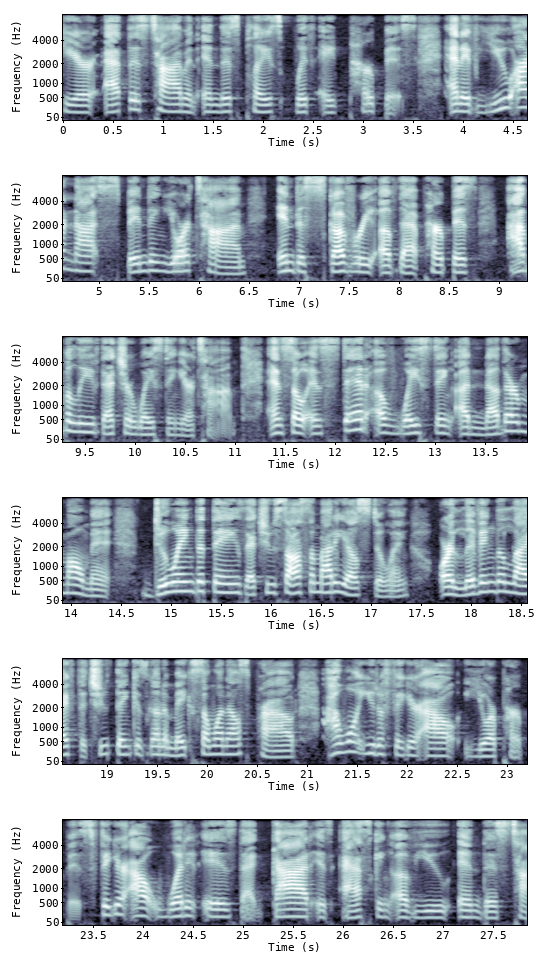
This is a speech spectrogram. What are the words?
here at this time and in this place with a purpose. And if you are not spending your time in discovery of that purpose, I believe that you're wasting your time. And so instead of wasting another moment doing the things that you saw somebody else doing or living the life that you think is going to make someone else proud, I want you to figure out your purpose. Figure out what it is that God is asking of you in this time.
